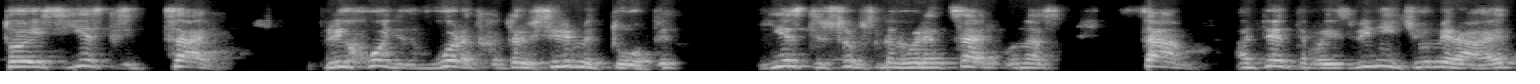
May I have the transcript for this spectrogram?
То есть, если царь приходит в город, который все время топит, если, собственно говоря, царь у нас сам от этого, извините, умирает,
